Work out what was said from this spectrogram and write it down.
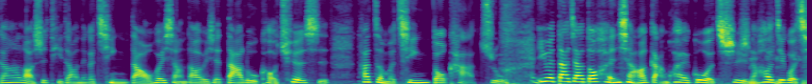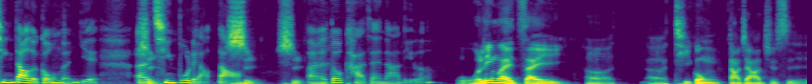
刚刚老师提到那个清道，我会想到有一些大路口，确实它怎么清都卡住，因为大家都很想要赶快过去，然后结果清道的功能也呃清不了道，是是，反而都卡在那里了。我我另外在呃。呃，提供大家就是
